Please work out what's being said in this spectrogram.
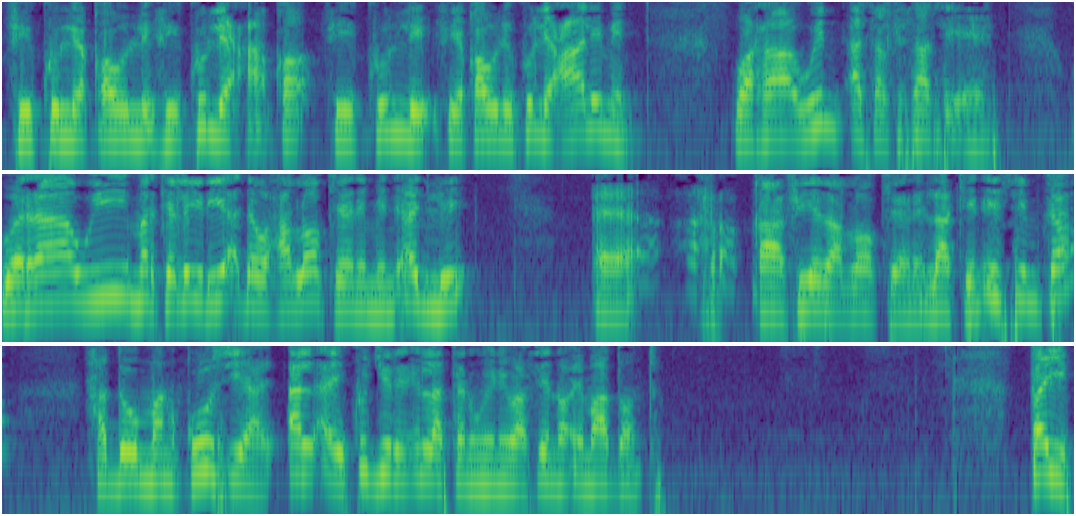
في kuli qwl في kuli في kuli في qowli kuli cاalimi wa raawin asalka saasay ahayd wa raawi marka la yidhi ya-da waxaa loo keenay min ajli kaafiyada loo keenay laakiin isimka hadduu manquus yahay al ay ku jirin in la tanwiini waa si noo imaa doonto ayib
